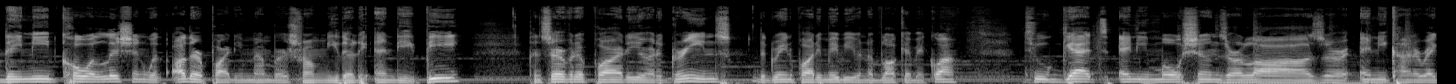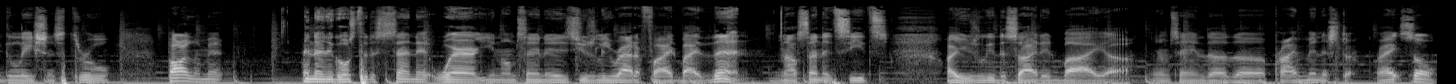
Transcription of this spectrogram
they need coalition with other party members from either the ndp conservative party or the greens the green party maybe even the bloc québécois to get any motions or laws or any kind of regulations through parliament and then it goes to the Senate where, you know I'm saying, it is usually ratified by then. Now, Senate seats are usually decided by, uh, you know I'm saying, the, the Prime Minister, right? So,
